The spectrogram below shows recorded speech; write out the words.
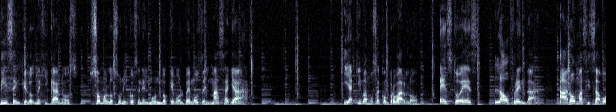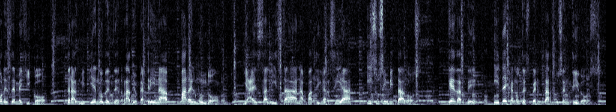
Dicen que los mexicanos somos los únicos en el mundo que volvemos del más allá. Y aquí vamos a comprobarlo. Esto es La Ofrenda, Aromas y Sabores de México, transmitiendo desde Radio Catrina para el mundo. Ya está lista Ana Patti García y sus invitados. Quédate y déjanos despertar tus sentidos.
